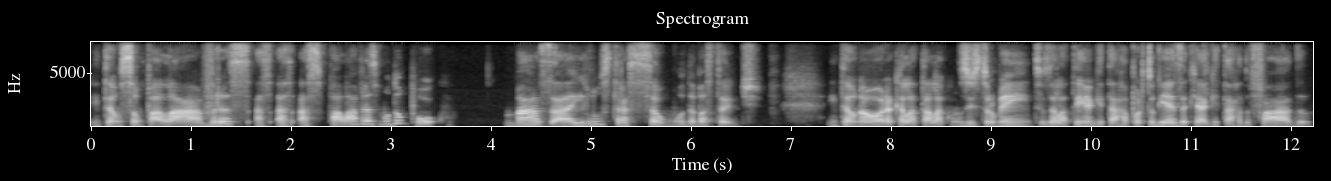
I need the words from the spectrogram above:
Então, são palavras. As, as, as palavras mudam um pouco, mas a ilustração muda bastante. Então, na hora que ela tá lá com os instrumentos, ela tem a guitarra portuguesa, que é a guitarra do fado.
